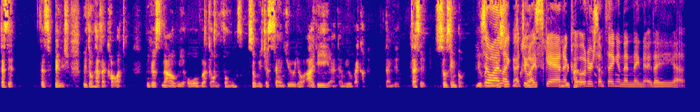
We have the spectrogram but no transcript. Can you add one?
that's it that's finished. We don't have a card because now we all work on phones. So we just send you your ID and then we'll record it. Then it, that's it. So simple. You, so I like, it, do I scan a code or something and then they know, they, uh,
